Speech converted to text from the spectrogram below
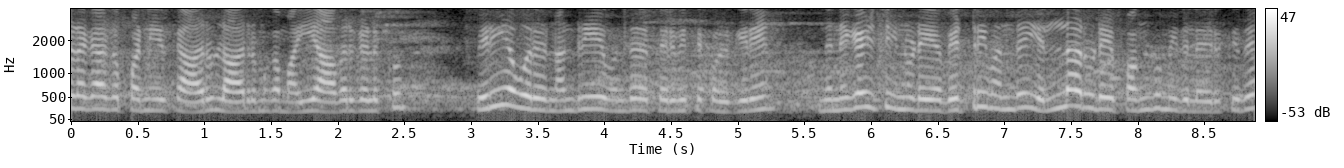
அழகாக பண்ணியிருக்க அருள் ஆறுமுகம் ஐயா அவர்களுக்கும் பெரிய ஒரு நன்றியை வந்து தெரிவித்துக் கொள்கிறேன். இந்த நிகழ்ச்சியினுடைய வெற்றி வந்து எல்லாருடைய பங்கும் இதில் இருக்குது.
